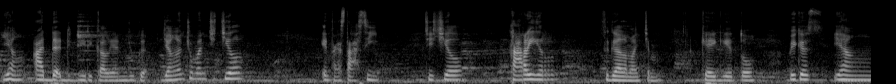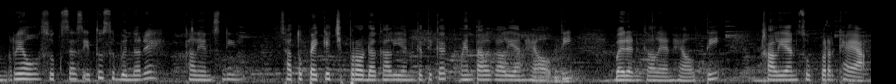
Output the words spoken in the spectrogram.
yang ada di diri kalian juga. Jangan cuma cicil investasi cicil karir segala macem. Kayak gitu because yang real sukses itu sebenarnya kalian sendiri. Satu package produk kalian. Ketika mental kalian healthy badan kalian healthy kalian super kayak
